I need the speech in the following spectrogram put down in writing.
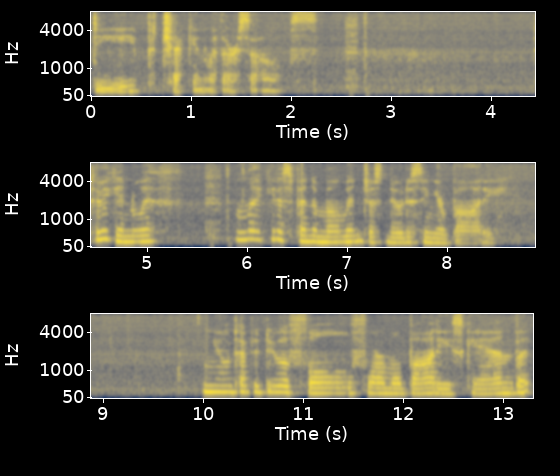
deep check in with ourselves. To begin with, I'd like you to spend a moment just noticing your body. You don't have to do a full formal body scan, but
